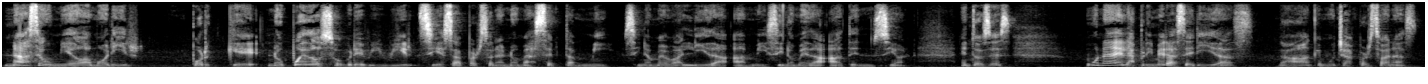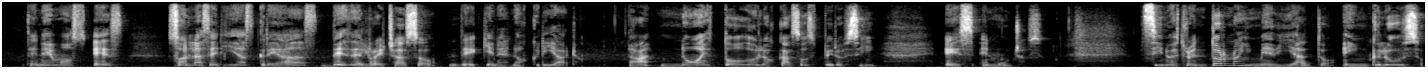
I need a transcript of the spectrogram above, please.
nace un miedo a morir, porque no puedo sobrevivir si esa persona no me acepta a mí, si no me valida a mí, si no me da atención. Entonces, una de las primeras heridas que muchas personas tenemos es son las heridas creadas desde el rechazo de quienes nos criaron. No es todos los casos, pero sí es en muchos. Si nuestro entorno inmediato e incluso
